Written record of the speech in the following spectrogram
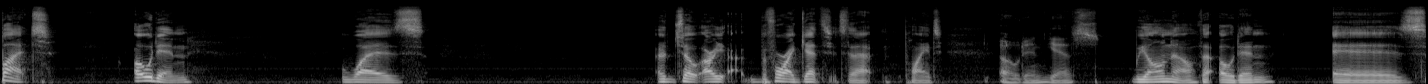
But Odin was. Uh, so, are you, before I get to that point, Odin, yes. we all know that Odin is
